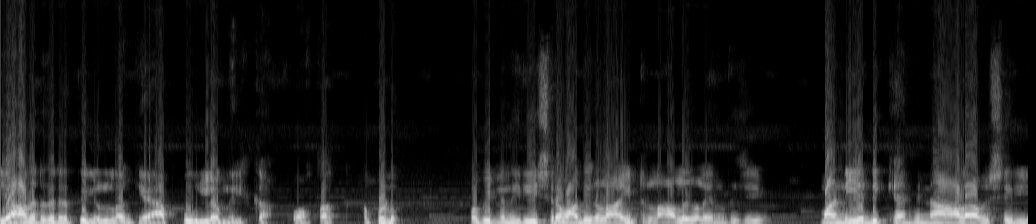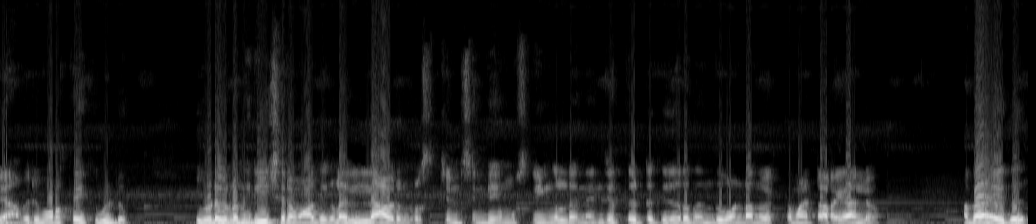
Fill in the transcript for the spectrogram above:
യാതൊരു തരത്തിലുള്ള ഗ്യാപ്പും ഇല്ല നിൽക്കാൻ. പുറത്താക്കപ്പെടും. അപ്പൊ പിന്നെ നിരീശ്വരവാദികളായിട്ടുള്ള ആളുകൾ എന്ത് ചെയ്യും? മണിയടിക്കാൻ പിന്നെ ആളെ ആവശ്യമില്ല. അവർ പുറത്തേക്ക് വിടും. ഇവിടെയുള്ള നിരീശ്വരവാദികൾ എല്ലാവരും ക്രിസ്ത്യൻസിന്റെയും മുസ്ലിങ്ങളുടെയും നെഞ്ചത്തിട്ട് കയറുന്നത് എന്തുകൊണ്ടാന്ന് വ്യക്തമായിട്ട് അറിയാമല്ലോ അതായത്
